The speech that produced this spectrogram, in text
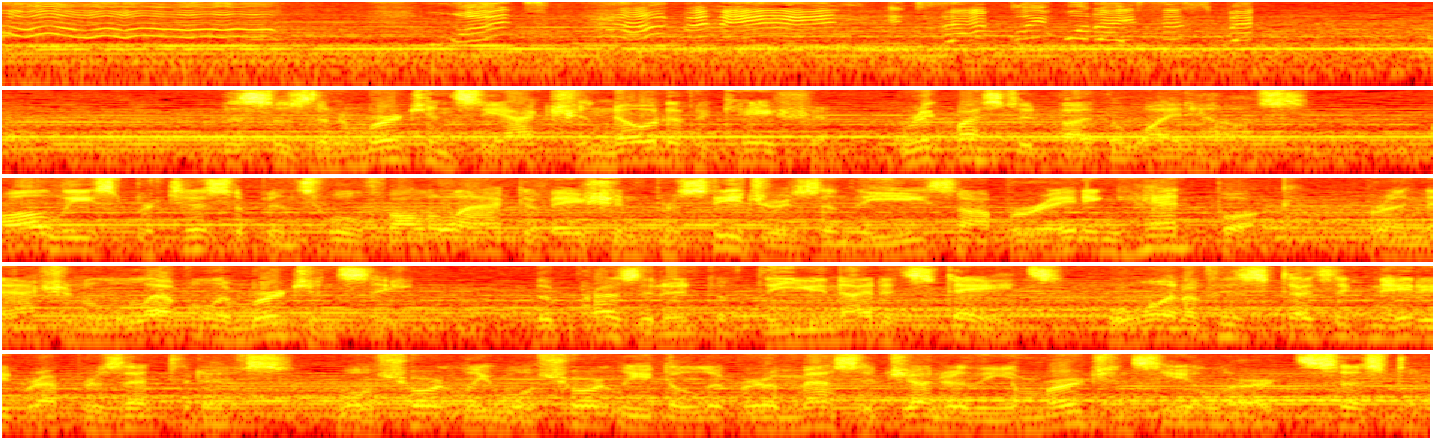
Ah, what's happening? Exactly what I suspect. This is an emergency action notification requested by the White House. All these participants will follow activation procedures in the EASE Operating Handbook for a national level emergency. The President of the United States, or one of his designated representatives, will shortly will shortly deliver a message under the emergency alert system.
